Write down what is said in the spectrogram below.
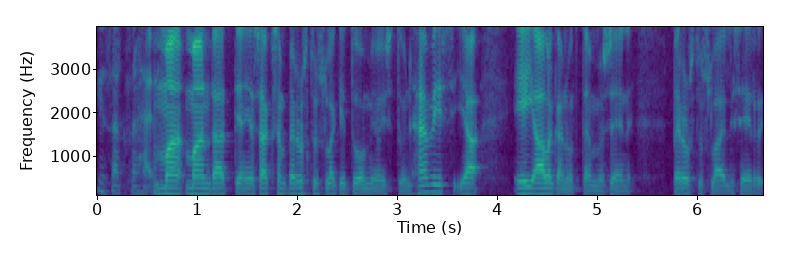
ja Saksa hävisi. Ma- mandaattia ja Saksan perustuslakituomioistuin hävisi ja ei alkanut tämmöiseen perustuslailliseen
